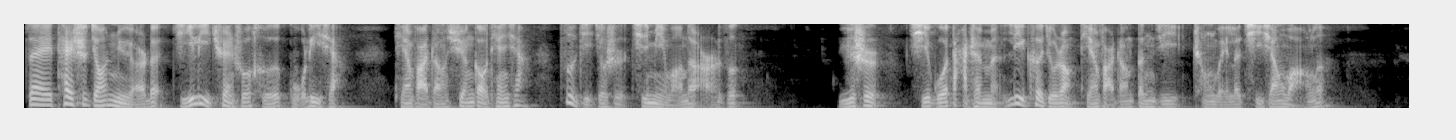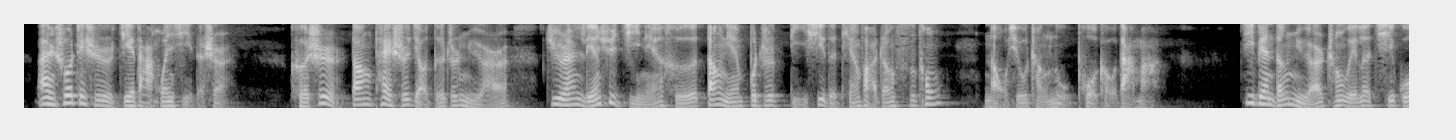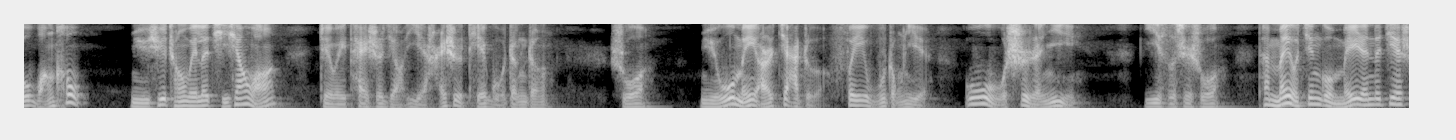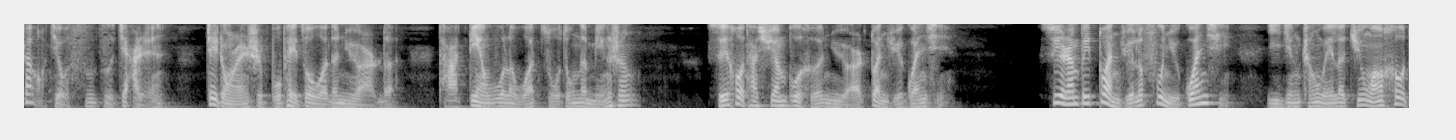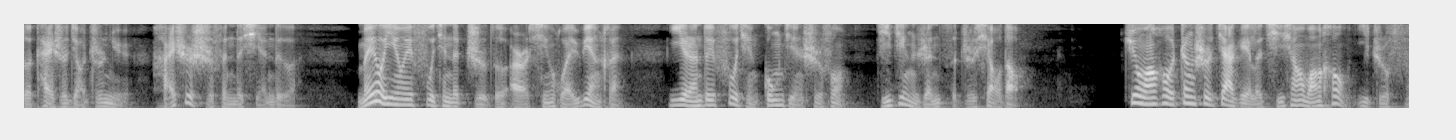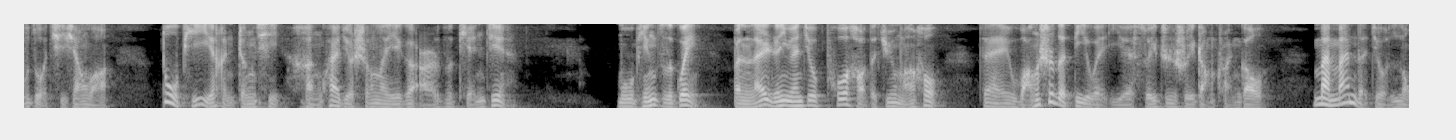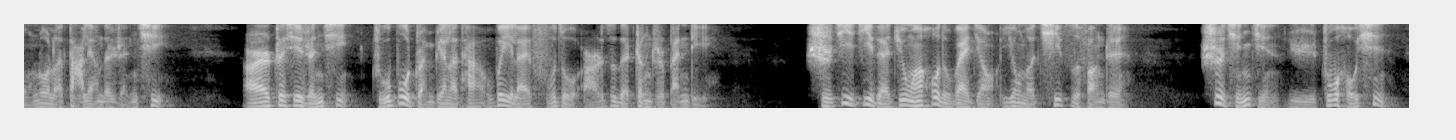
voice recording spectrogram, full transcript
在太师角女儿的极力劝说和鼓励下，田法章宣告天下，自己就是齐闵王的儿子。于是齐国大臣们立刻就让田法章登基，成为了齐襄王了。按说这是皆大欢喜的事儿，可是当太史角得知女儿居然连续几年和当年不知底细的田法章私通，恼羞成怒，破口大骂。即便等女儿成为了齐国王后，女婿成为了齐襄王，这位太史角也还是铁骨铮铮，说：“女无媒而嫁者，非吾种也，吾吾是人矣。”意思是说，他没有经过媒人的介绍就私自嫁人。这种人是不配做我的女儿的，他玷污了我祖宗的名声。随后，他宣布和女儿断绝关系。虽然被断绝了父女关系，已经成为了君王后的太史角之女，还是十分的贤德，没有因为父亲的指责而心怀怨恨，依然对父亲恭谨侍奉，极尽仁子之孝道。君王后正式嫁给了齐襄王后，一直辅佐齐襄王。肚皮也很争气，很快就生了一个儿子田健。母凭子贵，本来人缘就颇好的君王后，在王室的地位也随之水涨船高，慢慢的就笼络了大量的人气，而这些人气逐步转变了他未来辅佐儿子的政治班底。《史记》记载，君王后的外交用了七字方针：事秦谨与诸侯信。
